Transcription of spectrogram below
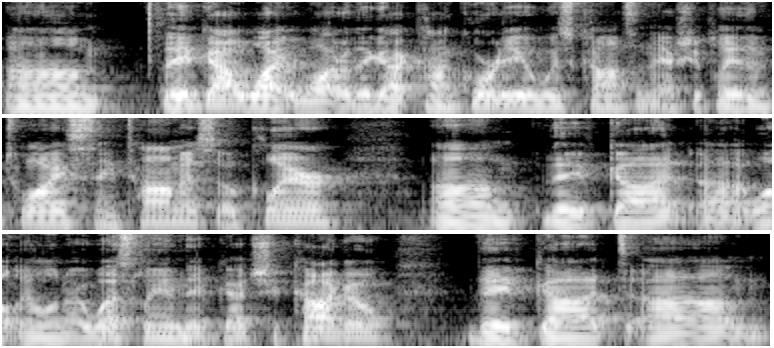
Um, they've got Whitewater. They got Concordia, Wisconsin. They actually play them twice. St. Thomas, Eau Claire. Um, they've got, uh, well, Illinois Wesleyan. They've got Chicago. They've got um,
